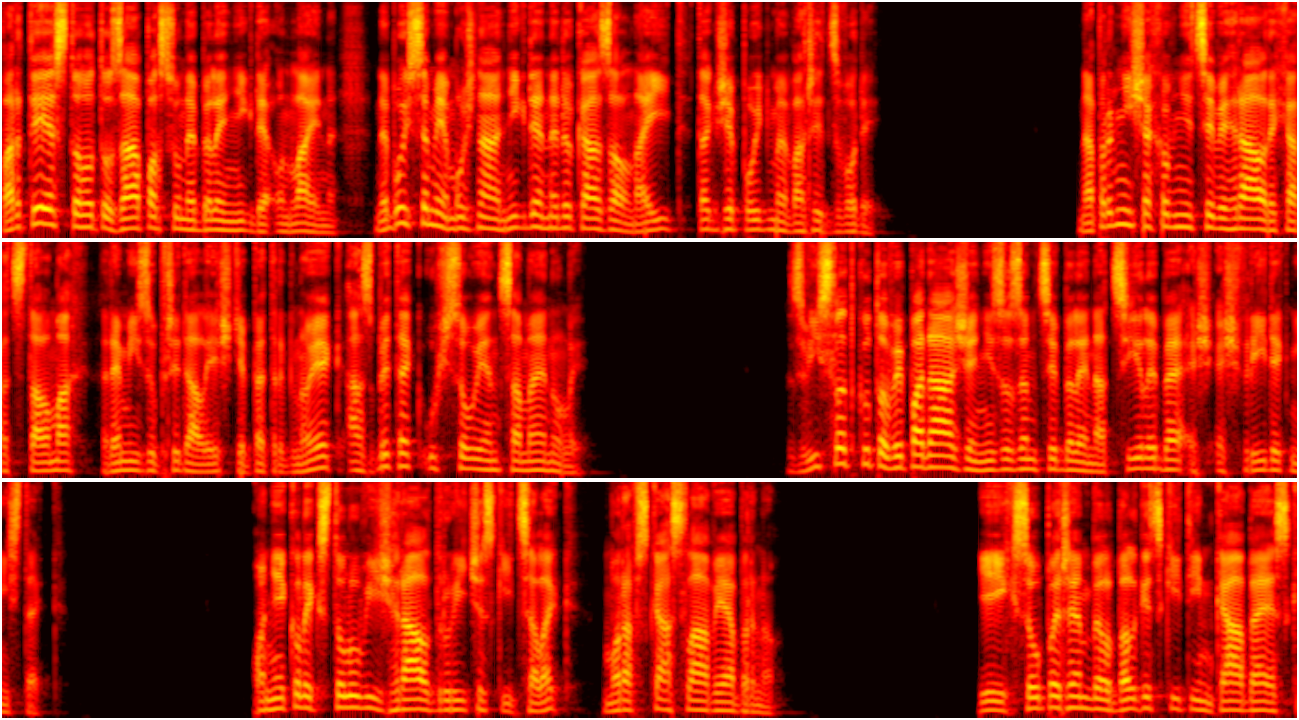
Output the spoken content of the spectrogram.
Partie z tohoto zápasu nebyly nikde online, nebo jsem je možná nikde nedokázal najít, takže pojďme vařit z vody. Na první šachovnici vyhrál Richard Stalmach, remízu přidal ještě Petr Gnojek a zbytek už jsou jen samé nuly. Z výsledku to vypadá, že nizozemci byli na cíli BŠ Friedek místek. O několik stolů výš hrál druhý český celek, Moravská Slávia Brno. Jejich soupeřem byl belgický tým KBSK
